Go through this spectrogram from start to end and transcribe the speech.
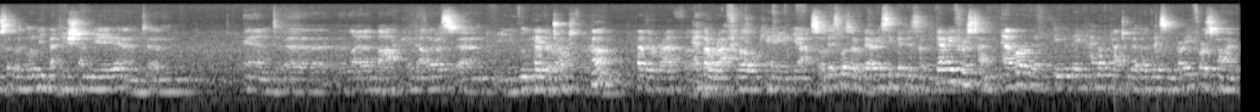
Mr. Balundi Batishamier and um, and uh, Lila Bach and others. And we a talk. Huh? Heather Rathwell. Heather Rathwell came, yeah. So this was a very significant, the very first time ever that they, they kind of got together. This is the very first time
